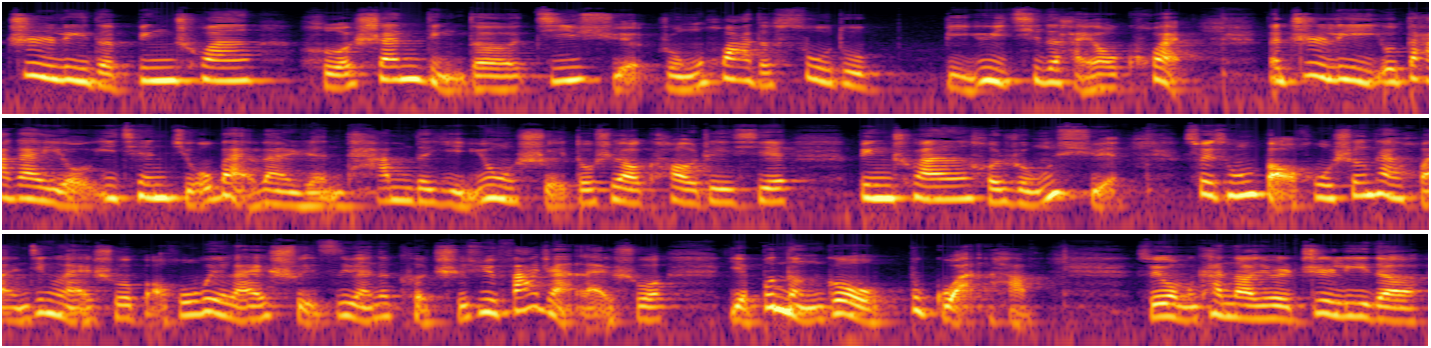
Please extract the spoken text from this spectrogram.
智利的冰川和山顶的积雪融化的速度比预期的还要快。那智利又大概有一千九百万人，他们的饮用水都是要靠这些冰川和融雪，所以从保护生态环境来说，保护未来水资源的可持续发展来说，也不能够不管哈。所以我们看到，就是智利的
